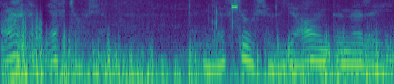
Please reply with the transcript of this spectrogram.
Ach, nie wciął się. Nie wciął się. Widziałem ten ryj.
